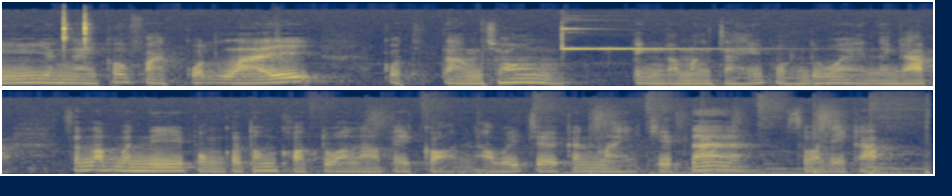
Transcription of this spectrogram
นี้ยังไงก็ฝากกดไลค์กดติดตามช่องเป็นกำลังใจให้ผมด้วยนะครับสำหรับวันนี้ผมก็ต้องขอตัวลาไปก่อนเอาไว้เจอกันใหม่คลิปหน้า สวัสดีครับ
